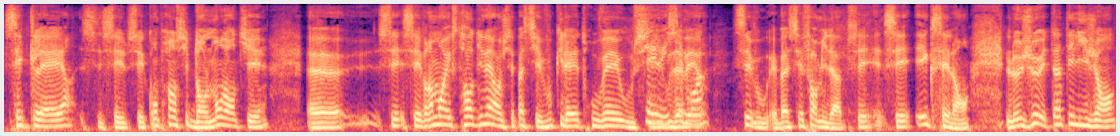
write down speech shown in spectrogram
C'est clair, c'est- compréhensible dans le monde entier. Euh, c'est vraiment extraordinaire. Je ne sais pas si c'est vous qui l'avez trouvé ou si Eh oui, vous c'est avez. moi. C'est vous. Eh ben c'est formidable. C'est excellent. Le jeu est intelligent.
